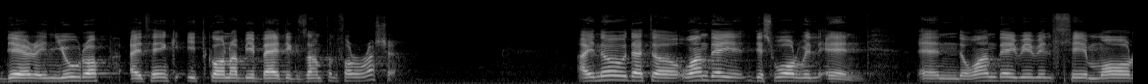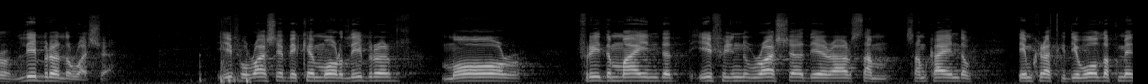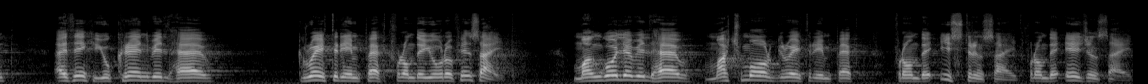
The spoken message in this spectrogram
there in Europe, I think it's gonna be bad example for Russia. I know that uh, one day this war will end, and one day we will see more liberal Russia. If Russia became more liberal, more freedom-minded, if in Russia there are some, some kind of democratic development, I think Ukraine will have greater impact from the European side. Mongolia will have much more greater impact from the eastern side, from the Asian side.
